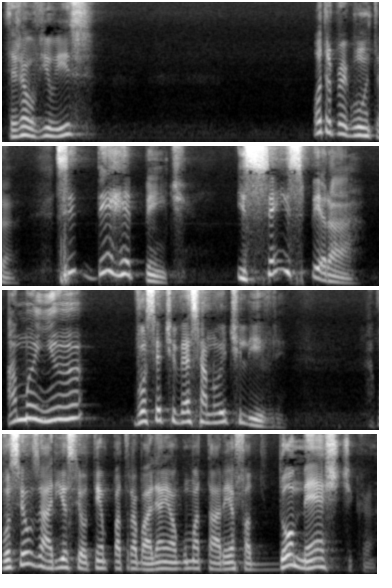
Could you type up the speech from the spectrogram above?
Você já ouviu isso? Outra pergunta: se de repente e sem esperar, amanhã você tivesse a noite livre, você usaria seu tempo para trabalhar em alguma tarefa doméstica?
